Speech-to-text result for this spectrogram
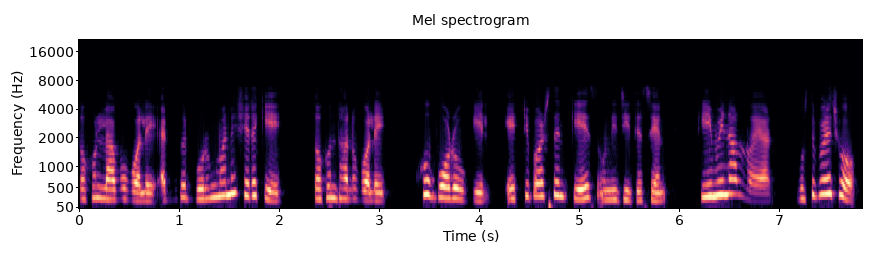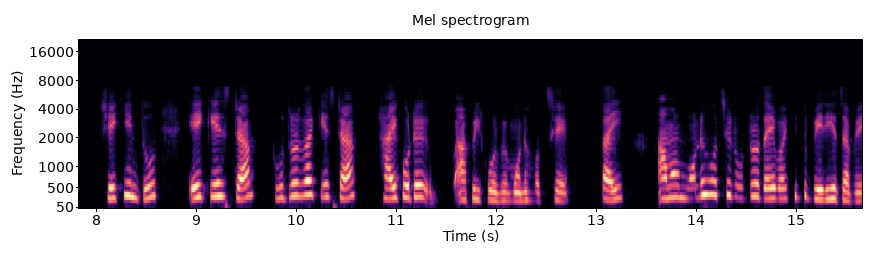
তখন লাবু বলে, অ্যাডভোকেট বরুণ মানে সেটা কে? তখন ধানু বলে, খুব বড় উকিল এইটটি পার্সেন্ট কেস উনি জিতেছেন ক্রিমিনাল লয়ার বুঝতে পেরেছ? সে কিন্তু এই কেসটা রুদ্রদার কেসটা হাইকোর্টে আপিল করবে মনে হচ্ছে। তাই আমার মনে হচ্ছে রুদ্রদা এবার কিন্তু বেরিয়ে যাবে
